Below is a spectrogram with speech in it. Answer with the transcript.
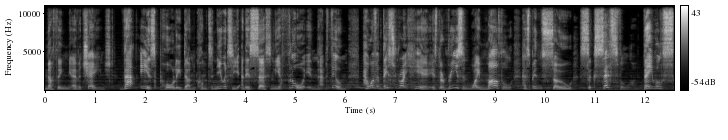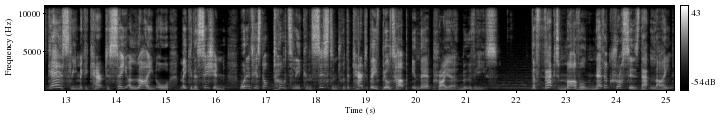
nothing ever changed. That is poorly done continuity and is certainly a flaw in that film. However, this right here is the reason why Marvel has been so successful. They will scarcely make a character say a line or make a decision when it is not totally consistent with the character they've built up in their prior movies. The fact Marvel never crosses that line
